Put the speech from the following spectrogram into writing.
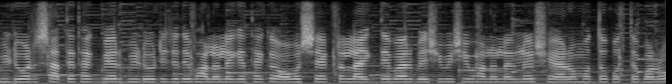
ভিডিওর সাথে থাকবে আর ভিডিওটি যদি ভালো লেগে থাকে অবশ্যই একটা লাইক দেবে আর বেশি বেশি ভালো লাগলে শেয়ারও মধ্যে করতে পারো।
